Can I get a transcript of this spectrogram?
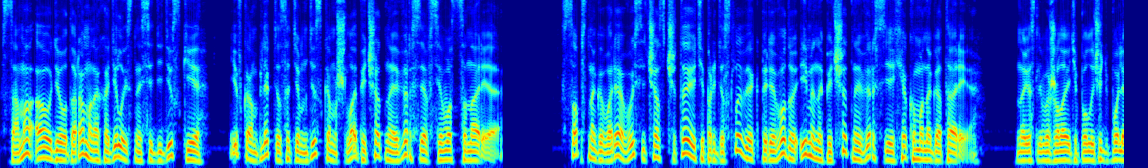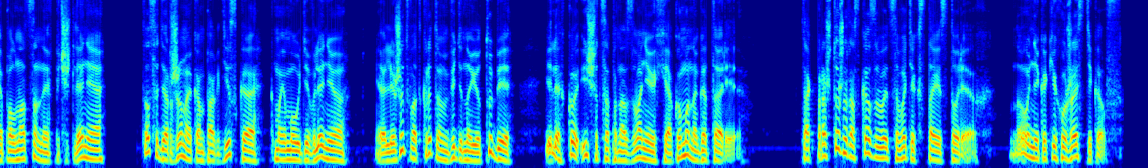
Сама аудиодорама находилась на CD-диске, и в комплекте с этим диском шла печатная версия всего сценария. Собственно говоря, вы сейчас читаете предисловие к переводу именно печатной версии Хеку Моногатари. Но если вы желаете получить более полноценное впечатление, то содержимое компакт-диска, к моему удивлению, лежит в открытом виде на ютубе и легко ищется по названию Хиакума Нагатари. Так про что же рассказывается в этих ста историях? Ну, никаких ужастиков.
